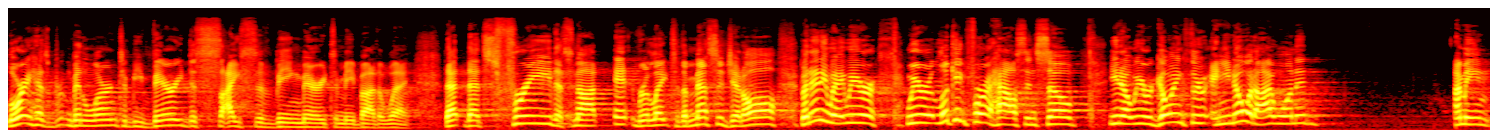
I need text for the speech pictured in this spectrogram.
Lori has been learned to be very decisive being married to me, by the way. That, that's free, that's not eh, relate to the message at all. But anyway, we were, we were looking for a house, and so, you know, we were going through, and you know what I wanted? I mean,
